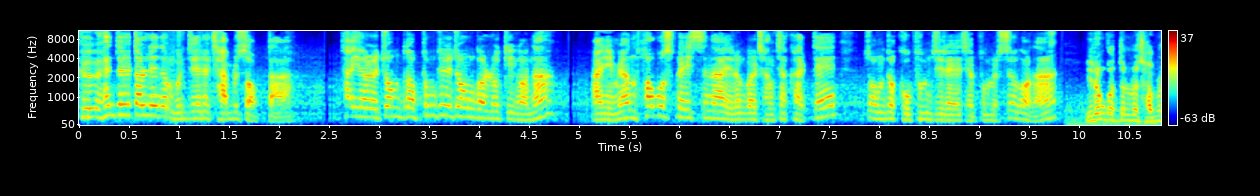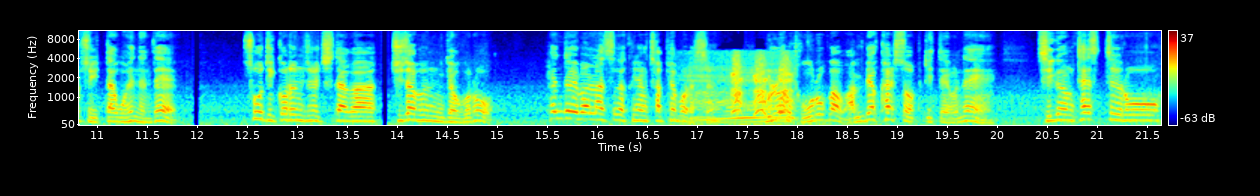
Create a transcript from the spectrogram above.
그 핸들 떨리는 문제를 잡을 수 없다. 타이어를 좀 더 품질 좋은 걸로 끼거나 아니면 허브 스페이스나 이런 걸 장착할 때 좀 더 고품질의 제품을 쓰거나 이런 것들로 잡을 수 있다고 했는데 소 뒷걸음질을 치다가 쥐잡은 격으로 핸들 밸런스가 그냥 잡혀버렸어요. 물론 도로가 완벽할 수 없기 때문에 지금 테스트로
